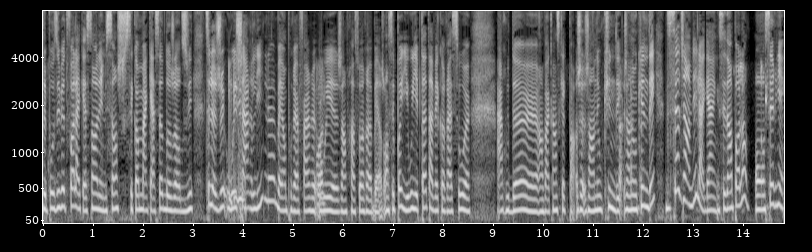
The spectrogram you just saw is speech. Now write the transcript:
L'ai posé huit fois la question à l'émission. C'est comme ma cassette d'aujourd'hui. Tu sais, le jeu Où est Charlie, là? Ben, on pourrait faire euh, Ouais. Où est euh, Jean-François Robert? On sait pas, il est où? Il est peut-être avec Horacio euh, Arruda euh, en vacances quelque part. Je- J'en ai aucune idée. J'en ai aucune idée. 17 janvier, la gang. C'est dans pas long. On sait rien.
